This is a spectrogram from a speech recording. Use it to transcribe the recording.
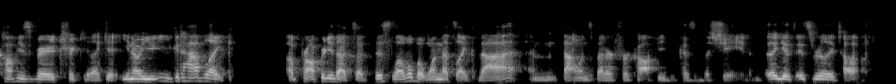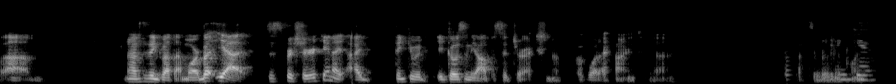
coffee is very tricky. Like it, you know, you, you could have like a property that's at this level, but one that's like that, and that one's better for coffee because of the shade. Like it's, it's really tough. Um, I have to think about that more. But yeah, just for sugarcane, I, I think it would it goes in the opposite direction of, of what I find. Yeah, that's a really Thank good point. you.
